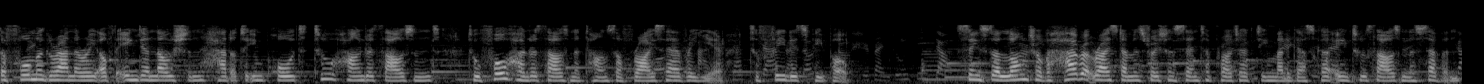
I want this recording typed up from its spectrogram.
the former granary of the Indian Ocean had to import 200,000 to 400,000 tons of rice every year to feed its people. Since the launch of a Hybrid Rice Demonstration Center project in Madagascar in 2007,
